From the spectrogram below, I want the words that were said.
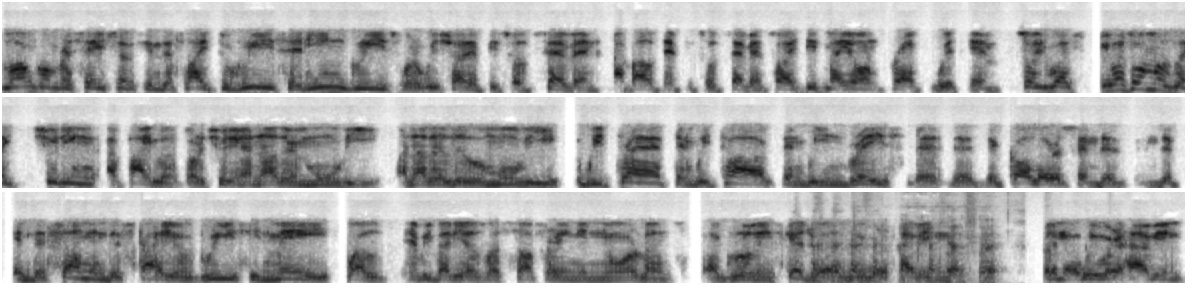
long conversations in the flight to Greece and in Greece where we shot episode seven about episode seven. So I did my own prep with him. So it was, it was almost like shooting a pilot or shooting another movie, another little movie. We prepped and we talked and we embraced the, the, the colors and the, and the, and the sun and the sky of Greece in May while everybody else was suffering in New Orleans. A grueling schedule. we were having you know, we were having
